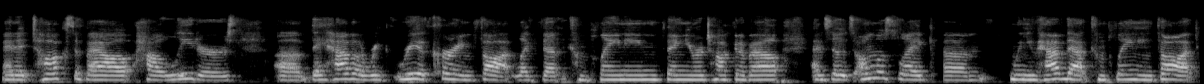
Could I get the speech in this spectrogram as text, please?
And it talks about how leaders uh, they have a re- reoccurring thought, like that complaining thing you were talking about. And so it's almost like um, when you have that complaining thought,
